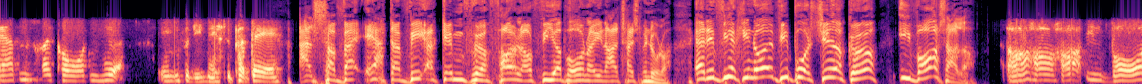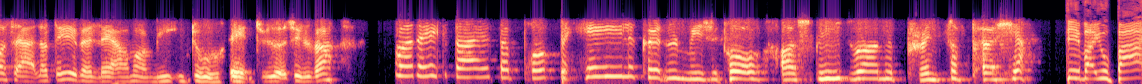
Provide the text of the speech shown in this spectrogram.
verdensrekorden her inden for de næste par dage. Altså, hvad er der ved at gennemføre Fallout 4 på under 51 minutter? Er det virkelig noget, vi burde sidde og gøre i vores alder? Åh, oh, oh, i vores alder, det er vel nærmere min, du hentyder til, hva'? Var det ikke dig, der brugte hele køndelmisse på at speedrunne Prince of Persia? Det var jo bare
